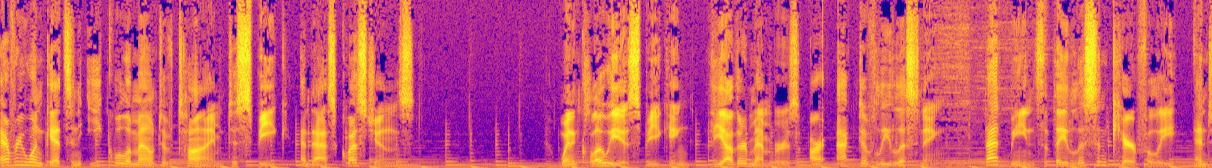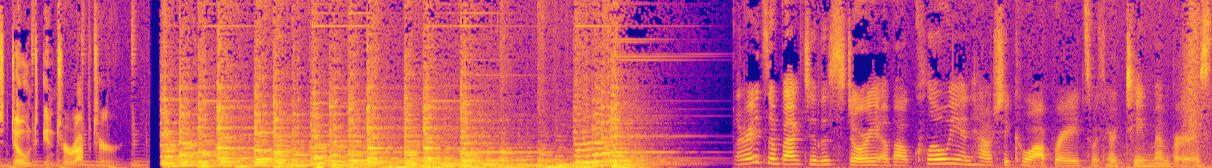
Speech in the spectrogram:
everyone gets an equal amount of time to speak and ask questions. When Chloe is speaking, the other members are actively listening. That means that they listen carefully and don't interrupt her. So back to the story about Chloe and how she cooperates with her team members.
